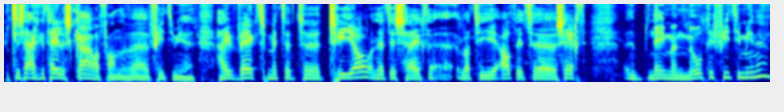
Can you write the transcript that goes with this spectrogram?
het is eigenlijk het hele scala van uh, vitamine. Hij werkt met het trio. En dat is hij, wat hij altijd zegt. neem een multivitamine.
